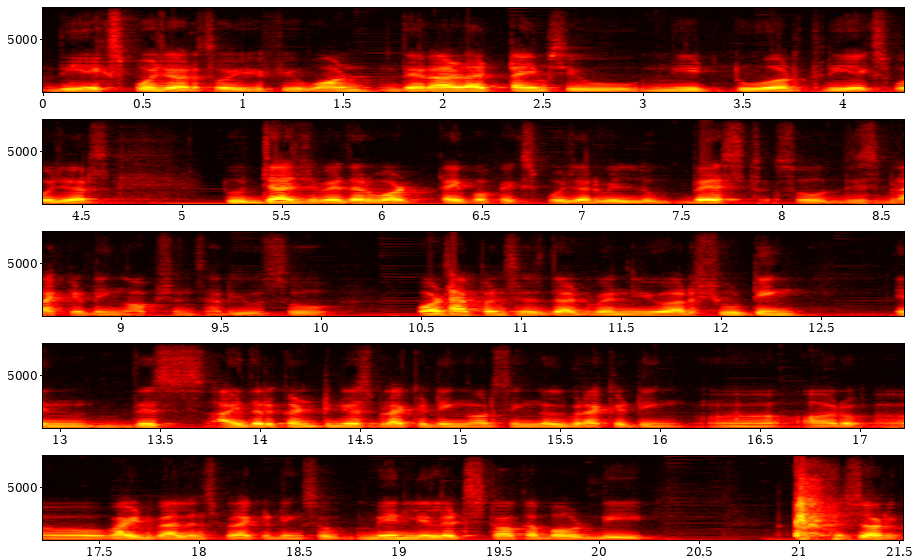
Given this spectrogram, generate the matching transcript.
the exposure so if you want there are at times you need two or three exposures to judge whether what type of exposure will look best. So these bracketing options are used. So what happens is that when you are shooting in this either continuous bracketing or single bracketing uh, or uh, white balance bracketing. So mainly let's talk about the sorry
